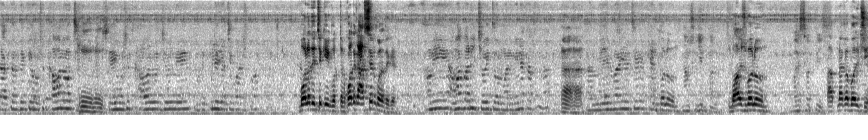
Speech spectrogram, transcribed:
ডাক্তার থেকে ওষুধ খাওয়ানো হচ্ছে। হুম, হুম। সেই ওষুধ খাওয়ানোর জন্য মানে ফুলে যাচ্ছে পরস্পর। বলে দিচ্ছে কি করতে হবে? কোথা থেকে আসছেন কোথা থেকে? আমি আমার বাড়ি চৈতর মানে মিনাকাত হ্যাঁ হ্যাঁ। আর মেয়ের বাড়ি হচ্ছে বলুন। নাম বয়স বলুন। আপনাকে বলছি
